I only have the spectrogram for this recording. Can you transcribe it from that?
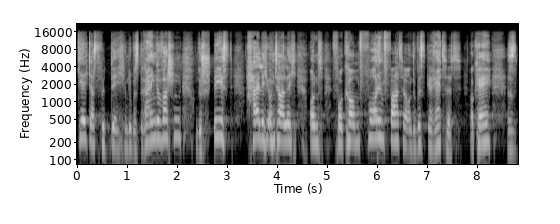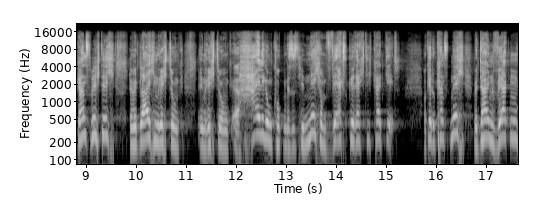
gilt das für dich und du bist reingewaschen und du stehst heilig und heilig und vollkommen vor dem Vater und du bist gerettet. Okay? Das ist ganz wichtig, wenn wir gleich in Richtung, in Richtung äh, Heiligung gucken, dass es hier nicht um Werksgerechtigkeit geht. Okay, du kannst nicht mit deinen Werken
